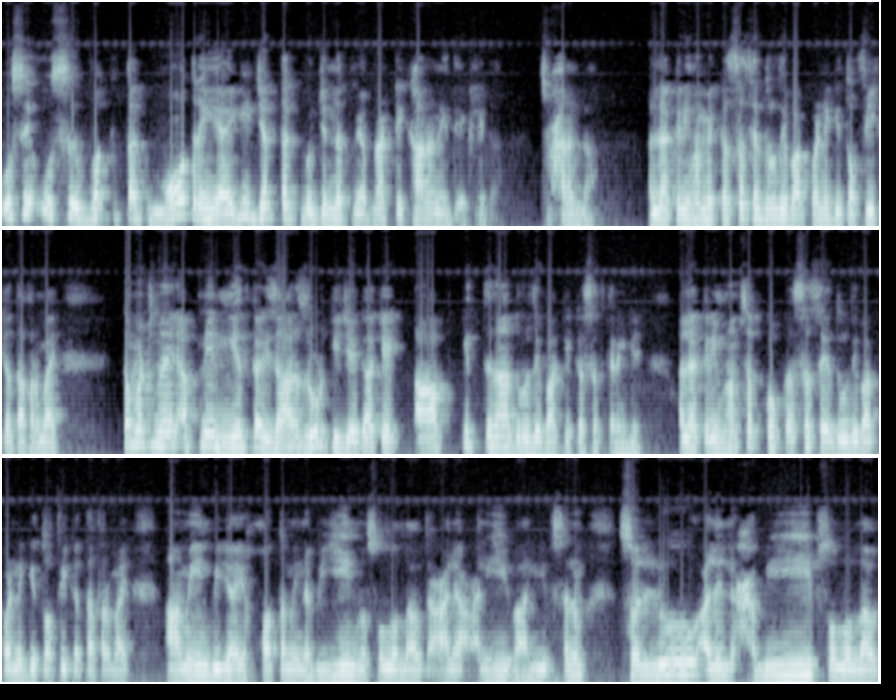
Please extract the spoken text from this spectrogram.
उसे उस वक्त तक मौत नहीं आएगी जब तक वो जन्नत में अपना ठिकाना नहीं देख लेगा। सुबहान अल्लाह अल्लाह करीम हमें कसरत से दरूद पाक पढ़ने की तोफीक अता फरमाए। कमेंट में अपनी नीयत का इजहार ज़रूर कीजिएगा कि आप कितना दरूद पाक की कसरत करेंगे। अल्लाह करीम हम सबको कसरत से दूर पाक पढ़ने की तोफ़ी अता फरमाए। आमीन बिजाई ख़ौतम नबीन ताला अलैहि वसल्लम। सल्लु सल्लल्लाहु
